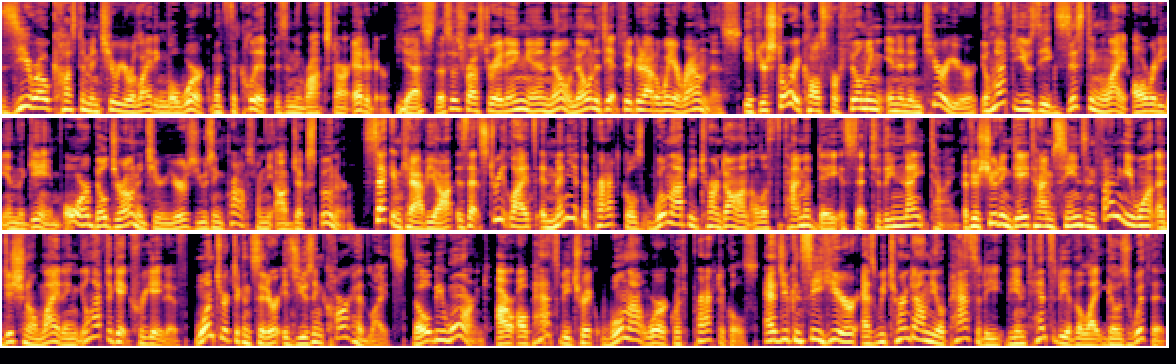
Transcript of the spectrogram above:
zero custom interior lighting will work once the clip is in the Rockstar editor. Yes, this is frustrating, and no, no one has yet figured out a way around this. If your story calls for filming in an interior, you'll have to use the existing light already in the game, or build your own interiors using props from the object spooner. Second caveat is that streetlights and many of the practicals will not be turned on unless the time of day is set to the nighttime. If you're shooting daytime scenes and finding you want additional lighting, you'll have to get creative. One trick to consider is using car headlights. Though be warned, our opacity trick will not work with practicals. As you can see here, as we turn down the opacity, the intensity of the light goes with it,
